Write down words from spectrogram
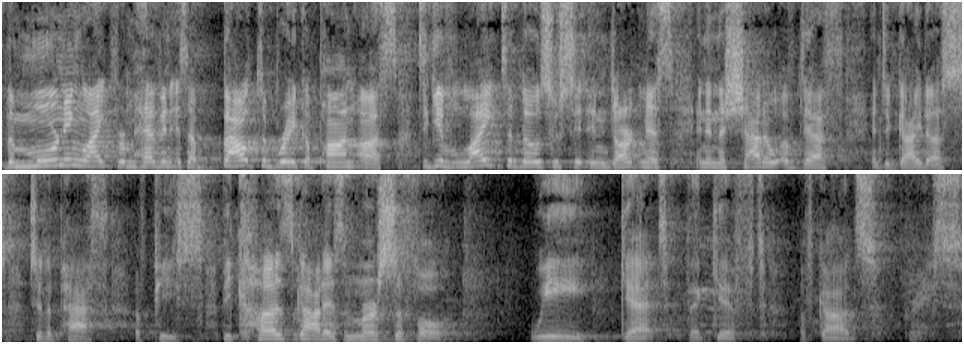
the morning light from heaven is about to break upon us to give light to those who sit in darkness and in the shadow of death and to guide us to the path of peace. Because God is merciful, we get the gift of God's grace.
